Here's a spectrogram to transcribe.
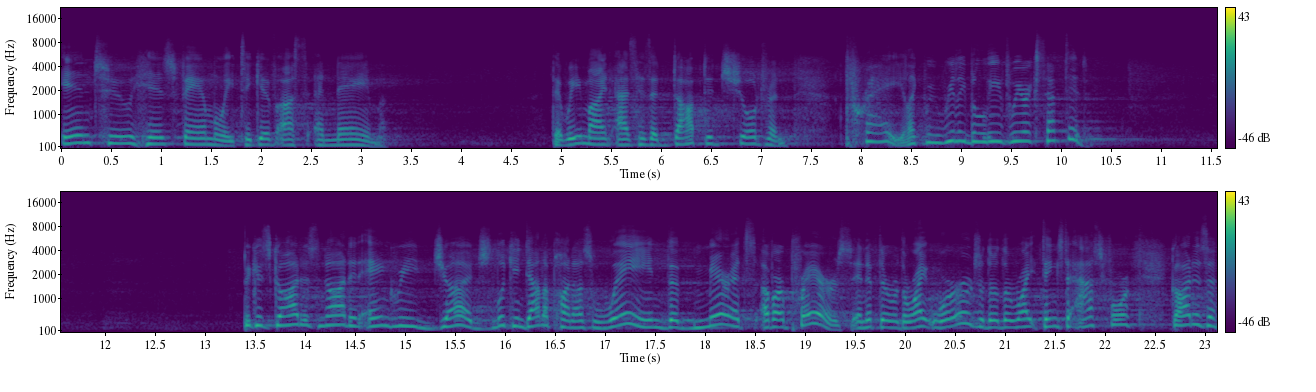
into his family, to give us a name? That we might, as his adopted children, pray like we really believed we were accepted. Because God is not an angry judge looking down upon us, weighing the merits of our prayers. And if they're the right words or they're the right things to ask for, God is a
